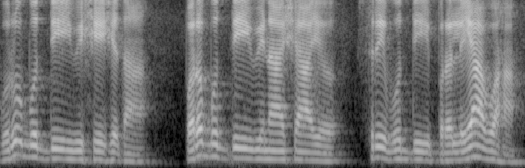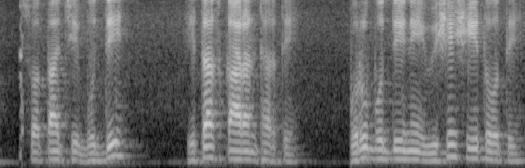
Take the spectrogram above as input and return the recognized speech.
गुरुबुद्धी विशेषता परबुद्धी विनाशाय स्त्रीबुद्धी प्रलयावहा. स्वतःची बुद्धी हिताच कारण ठरते. गुरुबुद्धीने विशेष हित होते.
